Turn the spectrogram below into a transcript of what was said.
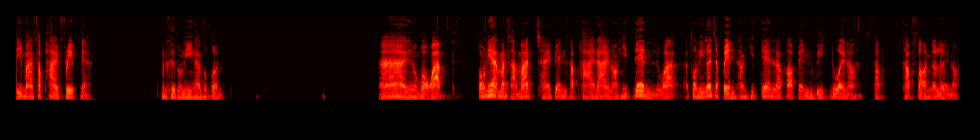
ดีมาซัพพลายฟลิปเนี่ย มันคือตรงนี้ครับทุกคนอ่าที่ผมบอกว่าตรงเนี้ยมันสามารถใช้เป็นซัพพลายได้เนาะฮิดเด้นหรือว่าตรงนี้ก็จะเป็นทั้งฮิดเด้นแล้วก็เป็นวิกด้วยเนาะซับทับซ้อนกันเลยเนาะ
